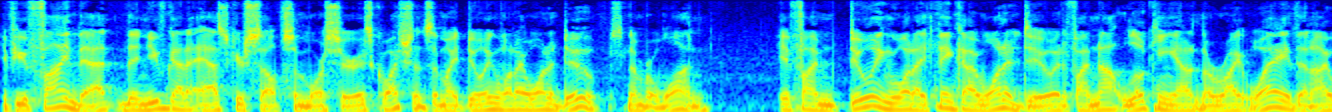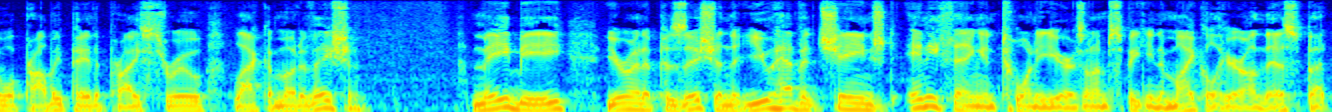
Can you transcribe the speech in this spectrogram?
If you find that, then you've got to ask yourself some more serious questions. Am I doing what I want to do? It's number one. If I'm doing what I think I want to do, and if I'm not looking at it in the right way, then I will probably pay the price through lack of motivation maybe you're in a position that you haven't changed anything in 20 years. And I'm speaking to Michael here on this, but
